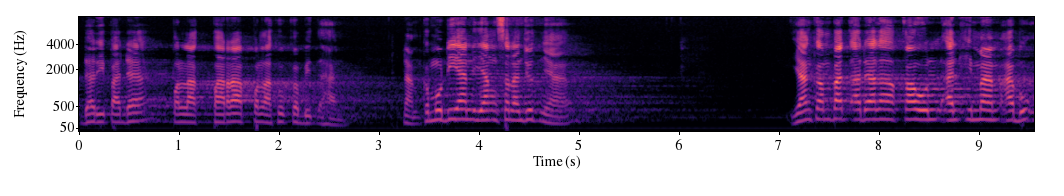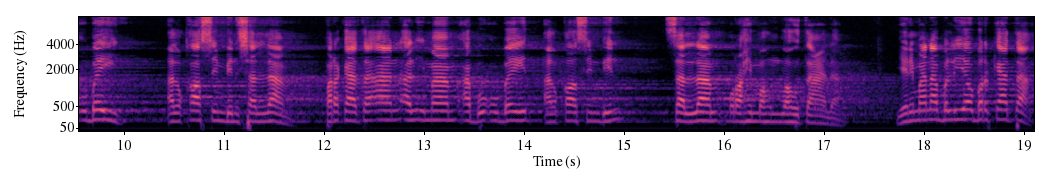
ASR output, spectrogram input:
daripada pelak, para pelaku kebid'ahan. Nah, kemudian yang selanjutnya yang keempat adalah qaul al-Imam Abu Ubaid Al-Qasim bin Salam perkataan Al-Imam Abu Ubaid Al-Qasim bin Salam Rahimahullah taala. Yang mana beliau berkata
